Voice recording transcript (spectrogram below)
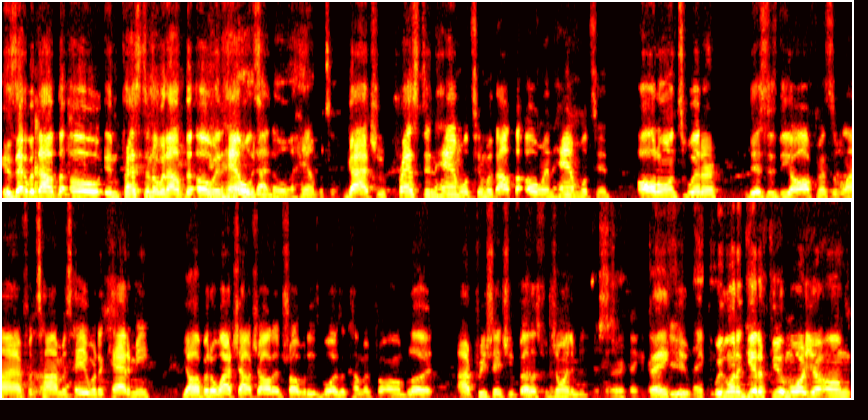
Is that without the O in Preston or without the O in Oh, without Hamilton? the O, Hamilton. Got you. Preston Hamilton without the O in Hamilton. All on Twitter. This is the offensive line for Thomas Heyward Academy. Y'all better watch out. Y'all in trouble. These boys are coming for on blood. I appreciate you fellas for joining me. Yes, sir. Thank you. Thank you. Thank you. We're going to get a few more of your own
